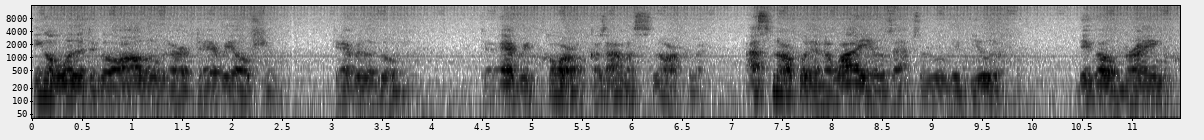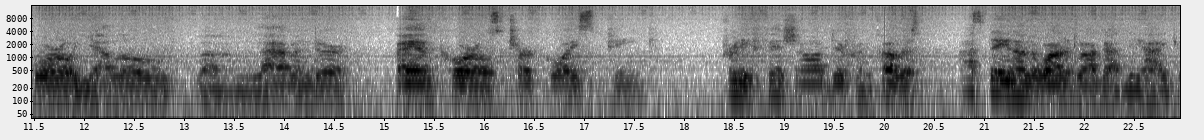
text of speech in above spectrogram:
He gonna will it to go all over the earth, to every ocean, to every lagoon, to every coral, because I'm a snorkeler. I snorkeled in Hawaii. It was absolutely beautiful. Big old brain coral, yellow, um, lavender, fan corals, turquoise, pink, pretty fish, all different colors. I stayed underwater till I got dehydrated.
